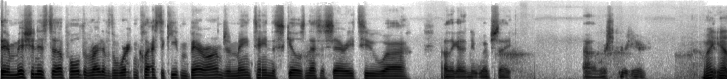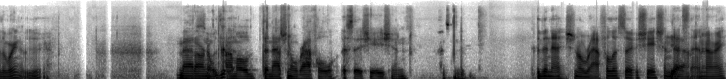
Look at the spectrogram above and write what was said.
Their mission is to uphold the right of the working class to keep and bear arms and maintain the skills necessary to. Uh, oh, they got a new website. Uh, we're screwed here. Right? Yeah, the working. Matt Arnold, so the, the National Raffle Association. The, the, National Raffle Association. That's yeah. the NRA.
